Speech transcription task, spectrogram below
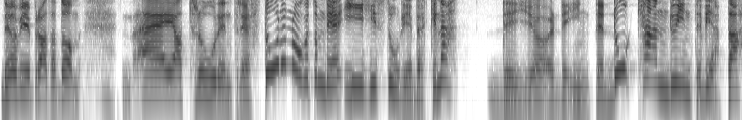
det har vi ju pratat om. Nej, jag tror inte det. Står det något om det i historieböckerna? Det gör det inte. Då kan du inte veta!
